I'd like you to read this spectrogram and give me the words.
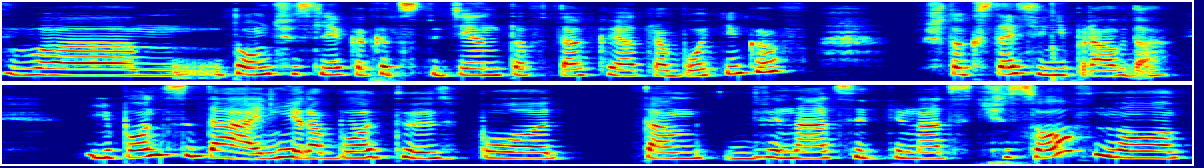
в том числе как от студентов, так и от работников, что, кстати, неправда. Японцы, да, они работают по там 12-13 часов, но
